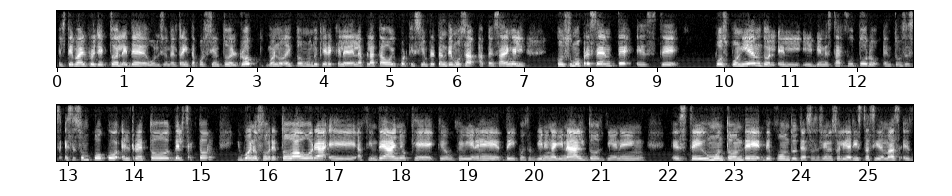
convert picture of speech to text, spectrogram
el tema del proyecto de ley de devolución del 30% del ROP. Bueno, y todo el mundo quiere que le den la plata hoy porque siempre tendemos a, a pensar en el consumo presente, este, posponiendo el, el, bienestar futuro. Entonces, ese es un poco el reto del sector y bueno, sobre todo ahora eh, a fin de año que, que, que, viene, de, pues vienen aguinaldos, vienen este, un montón de, de, fondos de asociaciones solidaristas y demás, es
